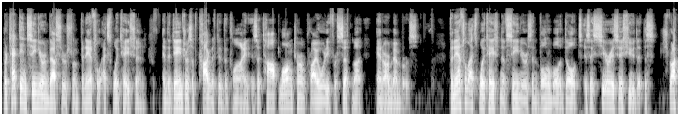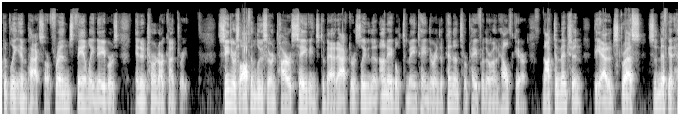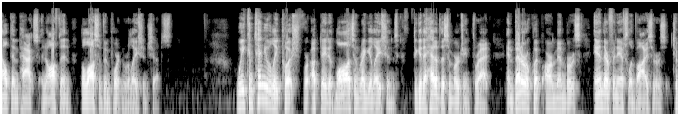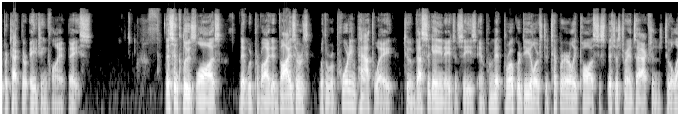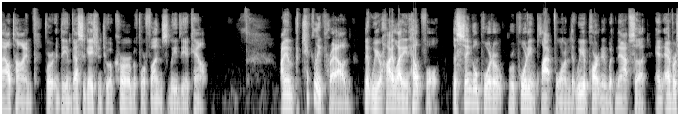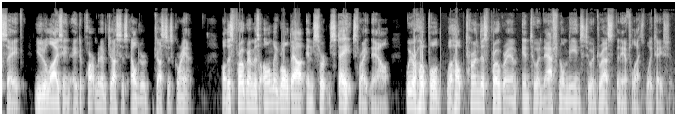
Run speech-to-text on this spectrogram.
Protecting senior investors from financial exploitation and the dangers of cognitive decline is a top long-term priority for SIFMA and our members. Financial exploitation of seniors and vulnerable adults is a serious issue that destructively impacts our friends, family, neighbors, and in turn our country. Seniors often lose their entire savings to bad actors, leaving them unable to maintain their independence or pay for their own health care, not to mention the added stress, significant health impacts, and often the loss of important relationships. We continually push for updated laws and regulations to get ahead of this emerging threat and better equip our members and their financial advisors to protect their aging client base. This includes laws that would provide advisors with a reporting pathway to investigating agencies and permit broker dealers to temporarily pause suspicious transactions to allow time for the investigation to occur before funds leave the account. I am particularly proud that we are highlighting HelpVul, the single portal reporting platform that we have partnered with NAPSA and Eversafe, utilizing a Department of Justice Elder Justice grant. While this program is only rolled out in certain states right now, we are hopeful will help turn this program into a national means to address financial exploitation.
